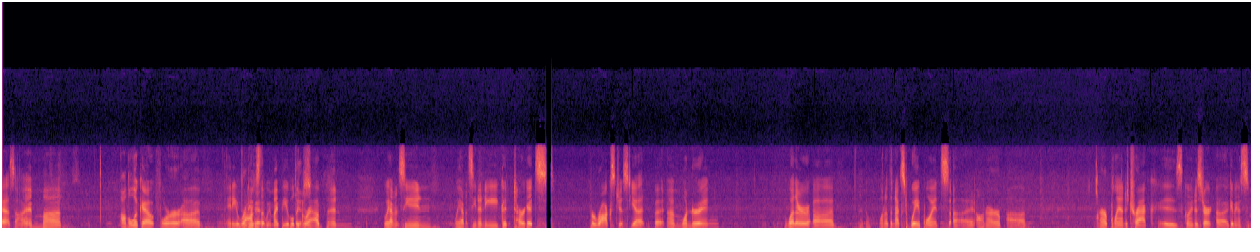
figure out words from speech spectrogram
Yeah, so I'm uh, on the lookout for uh, any rocks that we might be able to Yes. grab, and we haven't seen we haven't seen any good targets for rocks just yet. But I'm wondering whether uh, one of the next waypoints uh, on our uh, on our plan to track is going to start uh, giving us some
